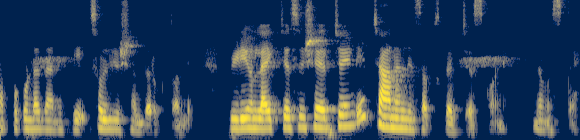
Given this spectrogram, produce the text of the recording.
తప్పకుండా దానికి సొల్యూషన్ దొరుకుతుంది. వీడియోని లైక్ చేసి షేర్ చేయండి. ఛానల్ని సబ్స్క్రైబ్ చేసుకోండి. నమస్తే.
